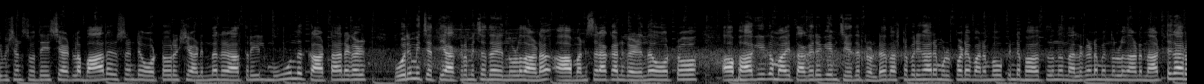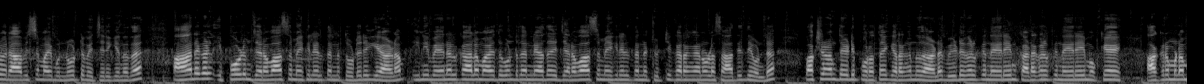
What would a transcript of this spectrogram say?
ഡിവിഷൻ സ്വദേശിയായിട്ടുള്ള ബാലകൃഷ്ണന്റെ ഓട്ടോറിക്ഷയാണ് ഇന്നലെ രാത്രിയിൽ മൂന്ന് കാട്ടാനകൾ ഒരുമിച്ചെത്തി ആക്രമിച്ചത് എന്നുള്ളതാണ് മനസ്സിലാക്കാൻ കഴിയുന്നത് ഓട്ടോ ഭാഗികമായി തകരുകയും ചെയ്തിട്ടുണ്ട്. നഷ്ടപരിഹാരം ഉൾപ്പെടെ വനംവകുപ്പിന്റെ ഭാഗത്തു നിന്ന് നൽകണമെന്നുള്ളതാണ് നാട്ടുകാർ ഒരു ആവശ്യമായി മുന്നോട്ട് വെച്ചിരിക്കുന്നത്. ആനകൾ ഇപ്പോഴും ജനവാസ മേഖലയിൽ തന്നെ തുടരുകയാണ്. ഇനി വേനൽക്കാലമായതുകൊണ്ട് തന്നെ അത് ജനവാസ മേഖലയിൽ തന്നെ ചുറ്റിക്കറങ്ങാനുള്ള സാധ്യതയുണ്ട്. ഭക്ഷണം തേടി പുറത്തേക്ക് ഇറങ്ങുന്നതാണ്. വീടുകൾക്ക് നേരെയും കടകൾക്ക് നേരെയും ഒക്കെ ആക്രമണം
